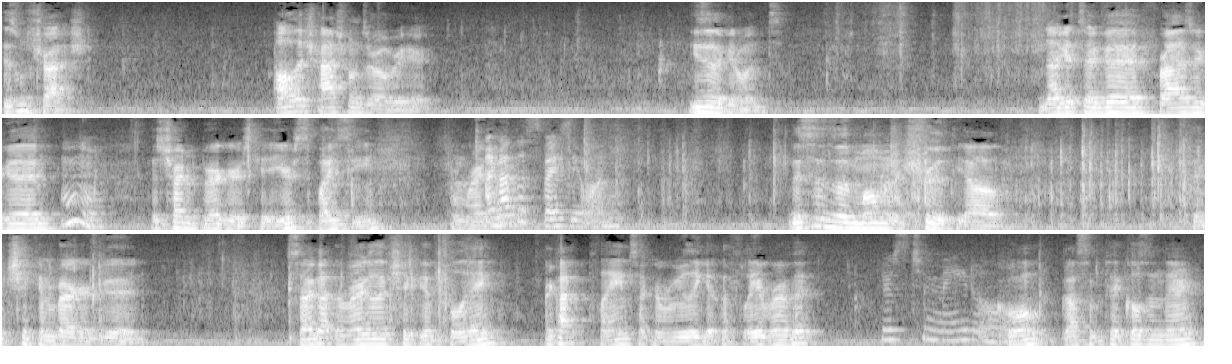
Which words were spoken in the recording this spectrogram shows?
This one's trash. All the trash ones are over here. These are the good ones. Nuggets are good. Fries are good. Mm. Let's try the burgers, Kate. You're spicy. I'm I regular. got the spicy one. This is the moment of truth, y'all. The chicken burger good. So I got the regular chicken fillet. I got it plain so I can really get the flavor of it. Here's tomato. Cool. Got some pickles in there.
